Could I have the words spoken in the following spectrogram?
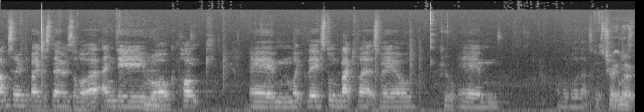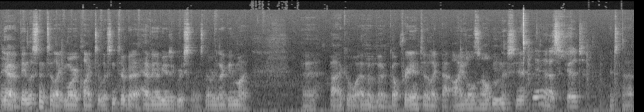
I'm surrounded by just now is a lot of indie, Mm. rock, punk, um, like the Stoned Immaculate as well. Cool. Um, I love all that sort Let's check them out. Yeah. I've been listening to like more inclined to listen to a bit of heavier music recently. It's never really been my uh, bag or whatever, Mm. but got pretty into like that IDLES album this year. Yeah, that's Was good. Into that.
